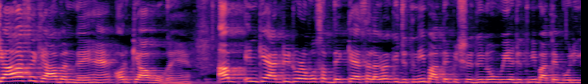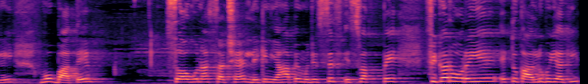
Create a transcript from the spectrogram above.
क्या से क्या बन गए हैं और क्या हो गए हैं। अब इनके एटीट्यूड वो सब देख के ऐसा लग रहा है कि जितनी बातें पिछले दिनों हुई है जितनी बातें बोली गई, वो बातें सौ गुना सच है। लेकिन यहाँ पे मुझे सिर्फ़ इस वक्त पे फ़िक्र हो रही है, एक तो कालू भैया की,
